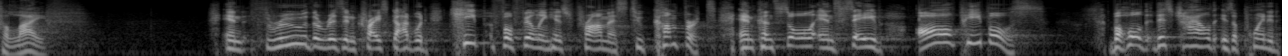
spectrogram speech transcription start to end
to life. And through the risen Christ, God would keep fulfilling his promise to comfort and console and save all peoples. Behold, this child is appointed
